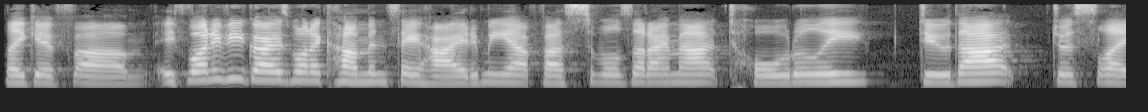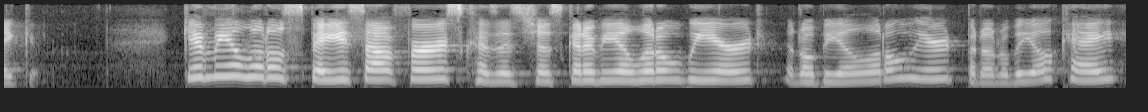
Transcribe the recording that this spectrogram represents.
Like if um if one of you guys want to come and say hi to me at festivals that I'm at, totally do that. Just like give me a little space at first because it's just gonna be a little weird. It'll be a little weird, but it'll be okay.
